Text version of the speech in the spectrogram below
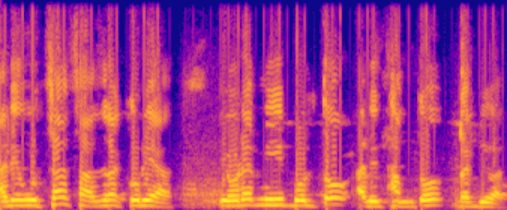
आणि उत्साहात साजरा करूया. एवढं मी बोलतो आणि थांबतो. धन्यवाद.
